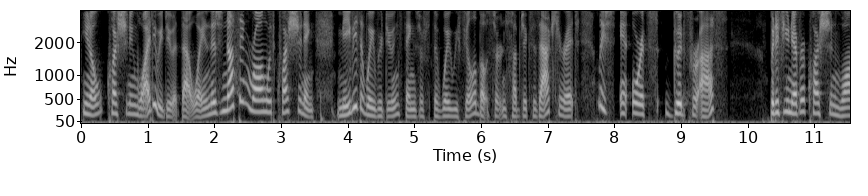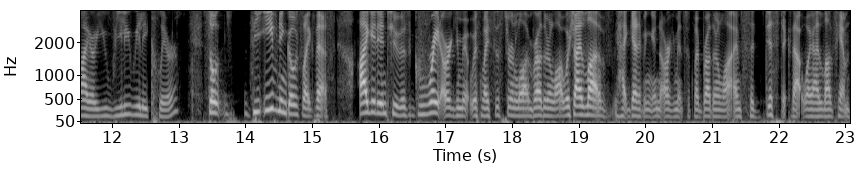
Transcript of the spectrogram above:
you know, questioning why do we do it that way? And there's nothing wrong with questioning. Maybe the way we're doing things or the way we feel about certain subjects is accurate, at least, eh, or it's good for us. But if you never question why, are you really, really clear? So the evening goes like this. I get into this great argument with my sister-in-law and brother-in-law, which I love getting in arguments with my brother-in-law. I'm sadistic that way. I love him.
